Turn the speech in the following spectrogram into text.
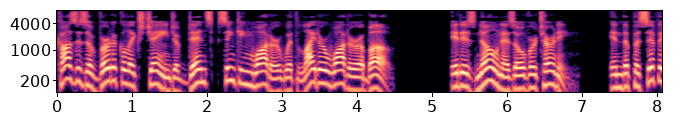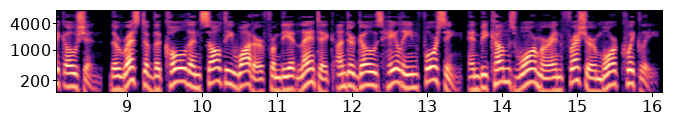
causes a vertical exchange of dense, sinking water with lighter water above. It is known as overturning. In the Pacific Ocean, the rest of the cold and salty water from the Atlantic undergoes haline forcing, and becomes warmer and fresher more quickly.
